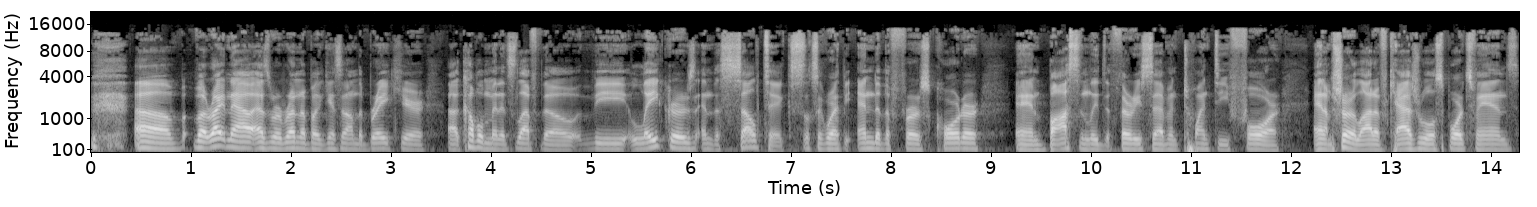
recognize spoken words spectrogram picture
that. um, but right now, as we're running up against it on the break here, a couple minutes left though. The Lakers and the Celtics looks like we're at the end of the first quarter, and Boston leads at 37-24. And I'm sure a lot of casual sports fans.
